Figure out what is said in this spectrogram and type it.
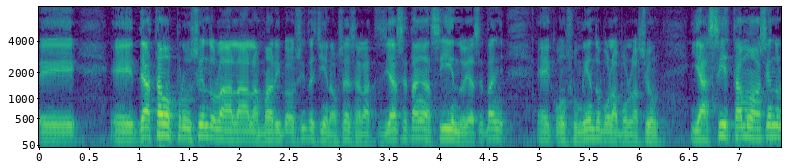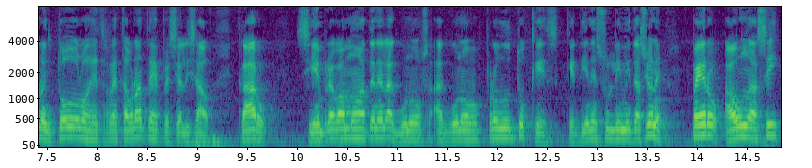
eh, eh, ya estamos produciendo la- la- las maripositas chinas, o sea, ya se están haciendo, ya se están consumiendo por la población. Y así estamos haciéndolo en todos los restaurantes especializados. Claro, siempre vamos a tener algunos, algunos productos que, que tienen sus limitaciones, pero aún así,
